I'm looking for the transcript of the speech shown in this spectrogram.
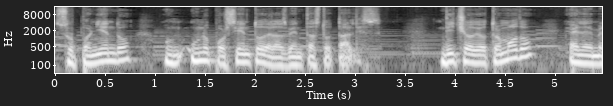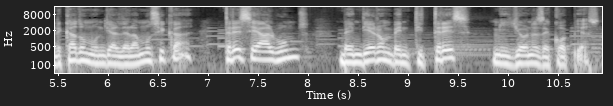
suponiendo un 1% de las ventas totales. Dicho de otro modo, en el mercado mundial de la música, 13 álbums vendieron 23 millones de copias.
